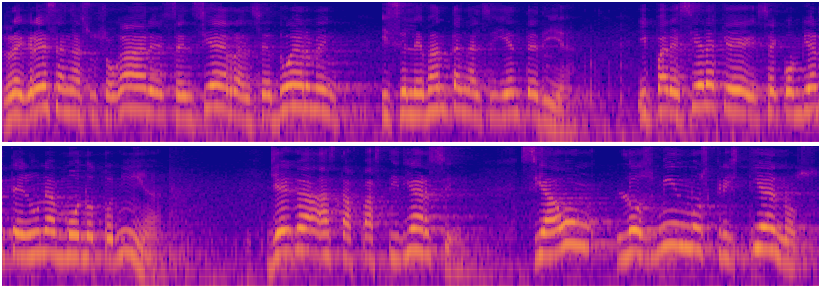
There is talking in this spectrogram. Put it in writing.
regresan a sus hogares, se encierran, se duermen y se levantan al siguiente día. Y pareciera que se convierte en una monotonía llega hasta fastidiarse. Si aún los mismos cristianos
